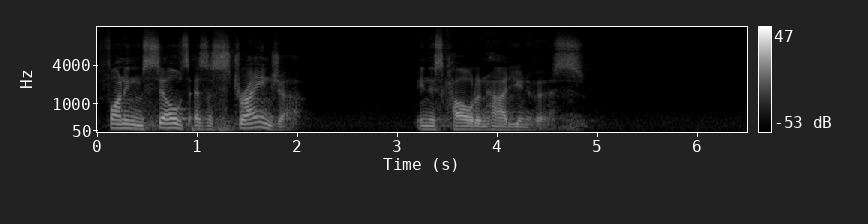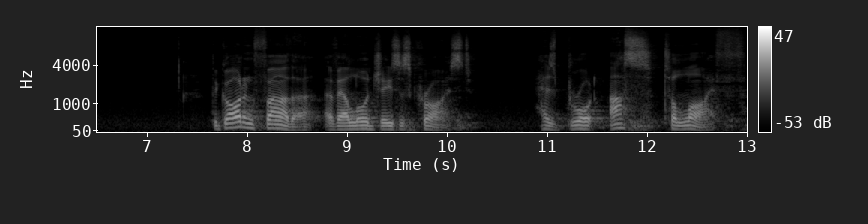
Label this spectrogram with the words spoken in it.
finding themselves as a stranger in this cold and hard universe? The God and Father of our Lord Jesus Christ has brought us to life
